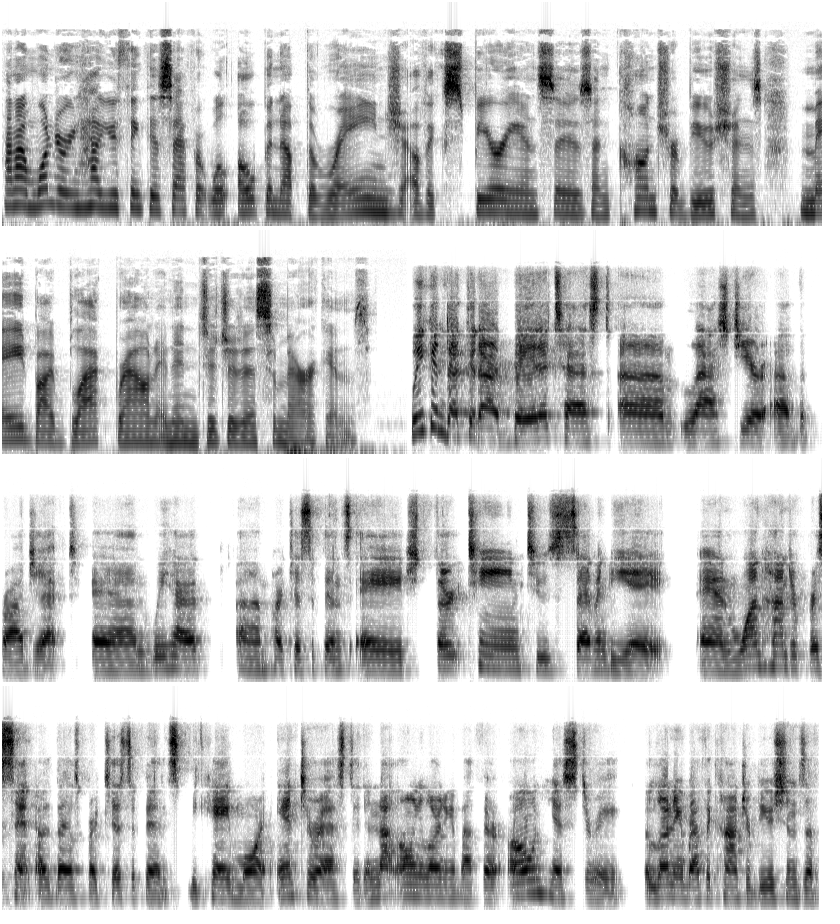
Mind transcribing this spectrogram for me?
And I'm wondering how you think this effort will open up the range of experiences and contributions made by Black, Brown, and Indigenous Americans. We conducted our beta test um, last year of the project, and we had um, participants aged 13 to 78. And 100% of those participants became more interested in not only learning about their own history, but learning about the contributions of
